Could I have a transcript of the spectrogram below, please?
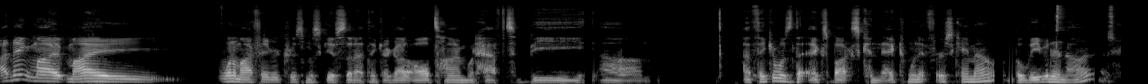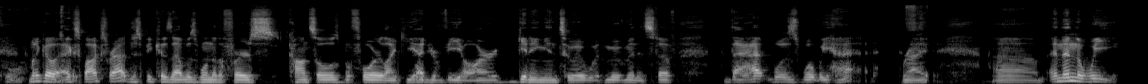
I think my my one of my favorite Christmas gifts that I think I got all time would have to be um I think it was the Xbox Kinect when it first came out, believe it or not. Cool. I'm gonna go That's Xbox route just because that was one of the first consoles before like you had your VR getting into it with movement and stuff. That was what we had, right? Um, and then the Wii,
